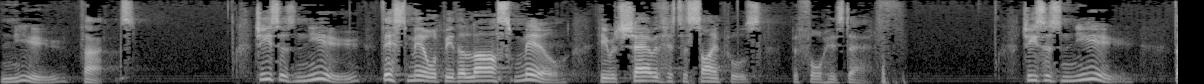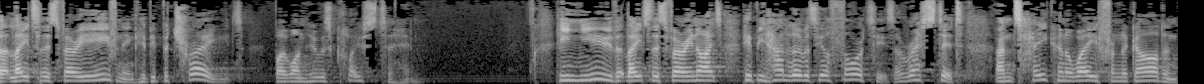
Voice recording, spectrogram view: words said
knew that. Jesus knew this meal would be the last meal he would share with his disciples before his death. Jesus knew that later this very evening he'd be betrayed by one who was close to him. He knew that later this very night he'd be handed over to the authorities, arrested, and taken away from the garden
